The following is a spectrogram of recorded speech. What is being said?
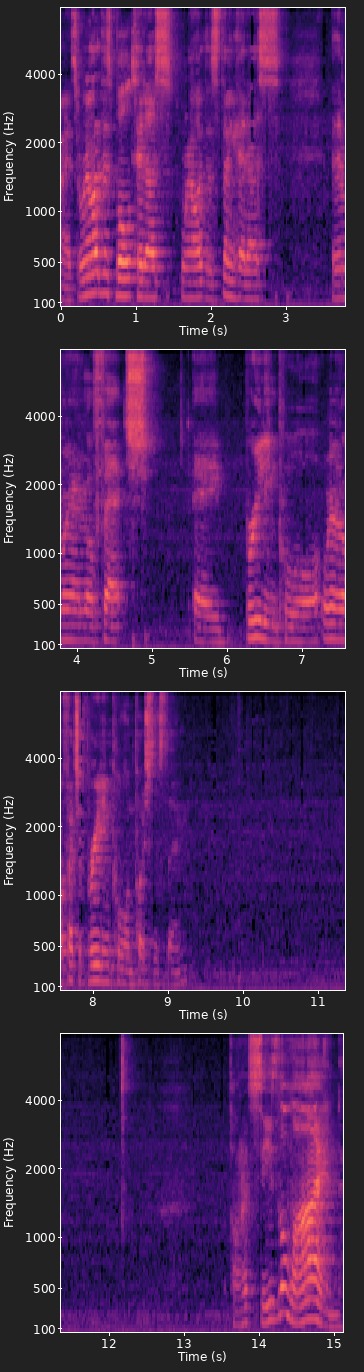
Alright, so we're to let this bolt hit us. We're to let this thing hit us. And then we're to go fetch a breeding pool. We're to go fetch a breeding pool and push this thing. Opponent sees the line.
